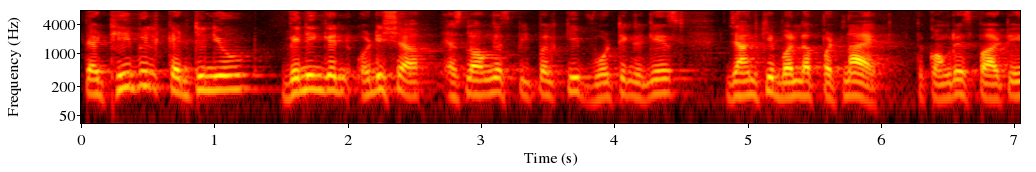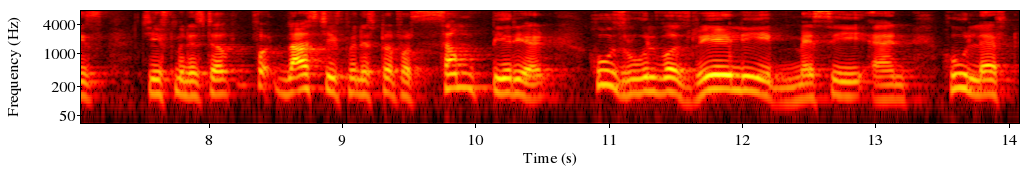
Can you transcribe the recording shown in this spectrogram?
that he will continue winning in odisha as long as people keep voting against janki ballabh patnaik the congress party's chief minister for last chief minister for some period whose rule was really messy and who left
